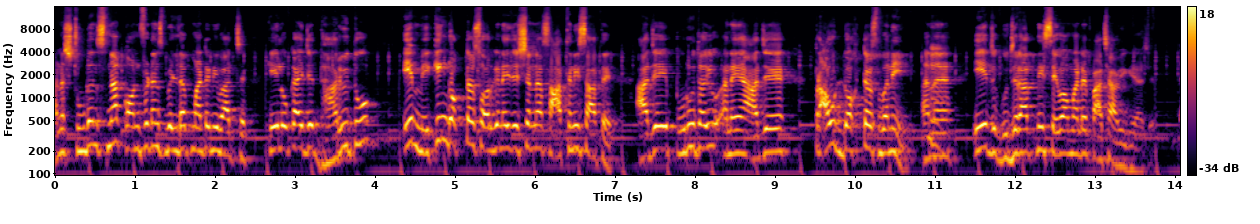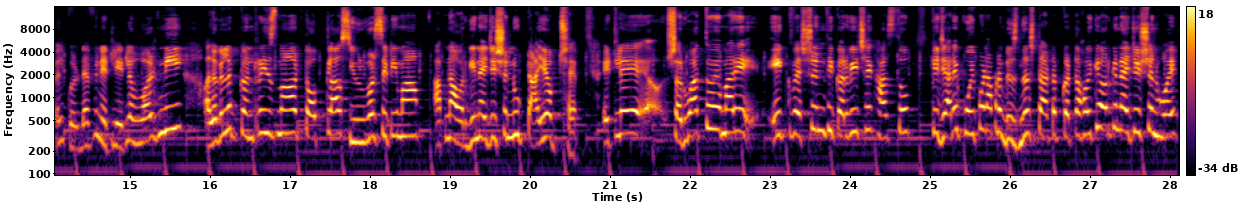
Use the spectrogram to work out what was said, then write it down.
અને સ્ટુડન્ટ્સના કોન્ફિડન્સ બિલ્ડઅપ માટેની વાત છે કે એ લોકોએ જે ધાર્યું હતું એ મેકિંગ ડોક્ટર્સ ઓર્ગેનાઇઝેશનના સાથની સાથે આજે એ પૂરું થયું અને આજે પ્રાઉડ ડોક્ટર્સ બની અને એ જ ગુજરાતની સેવા માટે પાછા આવી ગયા છે. બિલકુલ ડેફિનેટલી એટલે વર્લ્ડની અલગ અલગ કન્ટ્રીઝમાં ટોપ ક્લાસ યુનિવર્સિટીમાં આપના ઓર્ગેનાઇઝેશનનું ટાઈઅપ છે. એટલે શરૂઆત તો અમારે એક ક્વેશ્ચનથી કરવી છે, ખાસ તો કે જ્યારે કોઈ પણ આપણે બિઝનેસ સ્ટાર્ટઅપ કરતા હોય કે ઓર્ગેનાઇઝેશન હોય,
